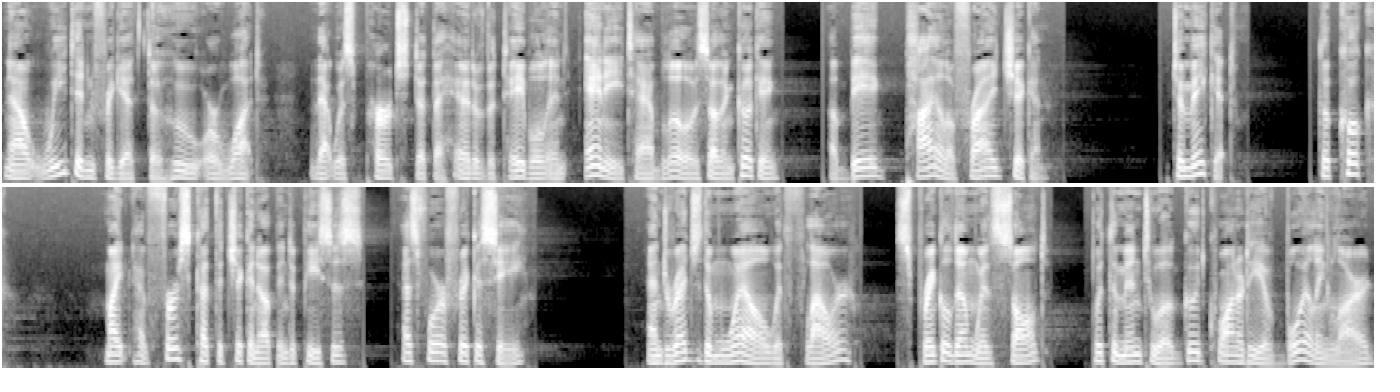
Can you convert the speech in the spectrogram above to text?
Now, we didn't forget the who or what that was perched at the head of the table in any tableau of Southern cooking a big pile of fried chicken. To make it, the cook might have first cut the chicken up into pieces as for a fricassee and dredged them well with flour, sprinkled them with salt, put them into a good quantity of boiling lard,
